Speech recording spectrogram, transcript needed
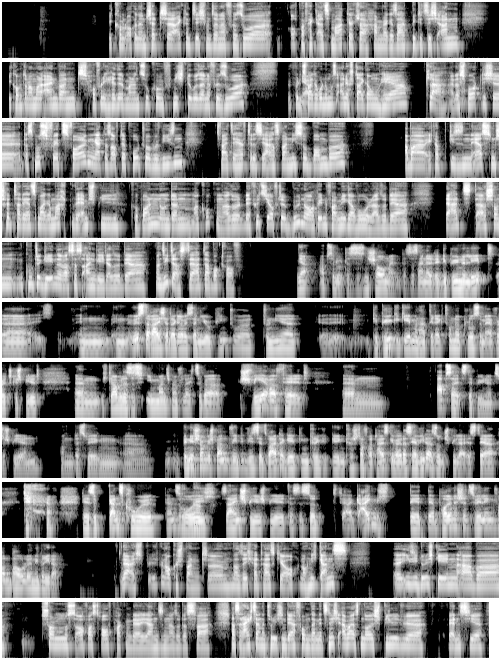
Hier kommt auch in den Chat, eignet sich mit seiner Frisur auch perfekt als Marke. Klar, haben wir gesagt, bietet sich an. Hier kommt dann auch mal ein Einwand. Hoffentlich redet man in Zukunft nicht nur über seine Frisur. Für die ja. zweite Runde muss eine Steigerung her. Klar, das Sportliche, das muss jetzt folgen. Er hat das auf der Pro Tour bewiesen. Zweite Hälfte des Jahres war nicht so Bombe. Aber ich glaube, diesen ersten Schritt hat er jetzt mal gemacht, ein WM-Spiel gewonnen und dann mal gucken. Also der fühlt sich auf der Bühne auf jeden Fall mega wohl. Also der, der hat da schon gute Gene, was das angeht. Also der, man sieht das, der hat da Bock drauf. Ja, absolut. Das ist ein Showman. Das ist einer, der die Bühne lebt. Äh, ich, in, in Österreich hat er, glaube ich, sein European Tour Turnier äh, Debüt gegeben und hat direkt 100 plus im Average gespielt. Ähm, ich glaube, dass es ihm manchmal vielleicht sogar schwerer fällt, ähm, abseits der Bühne zu spielen. Und deswegen äh, bin ich schon gespannt, wie, wie es jetzt weitergeht gegen, gegen Christoph Ratajski, weil das ja wieder so ein Spieler ist, der, der, der so ganz cool, ganz ruhig ja. sein Spiel spielt. Das ist so eigentlich der, der polnische Zwilling von Paulo Nibrida. Ja, ich, ich bin auch gespannt. Ähm, da sehe ich Ratajski auch noch nicht ganz äh, easy durchgehen, aber schon muss auch was draufpacken, der Jansen. Also das war, das reicht dann natürlich in der Form dann jetzt nicht, aber es ist ein neues Spiel. Wir werden es hier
